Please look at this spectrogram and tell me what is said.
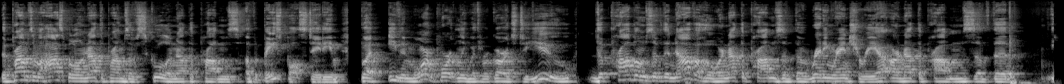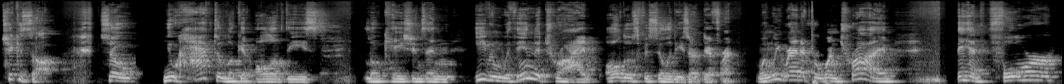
the problems of a hospital are not the problems of a school, are not the problems of a baseball stadium. But even more importantly, with regards to you, the problems of the Navajo are not the problems of the Redding Rancheria, are not the problems of the Chickasaw. So you have to look at all of these locations. And even within the tribe, all those facilities are different. When we ran it for one tribe, they had four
